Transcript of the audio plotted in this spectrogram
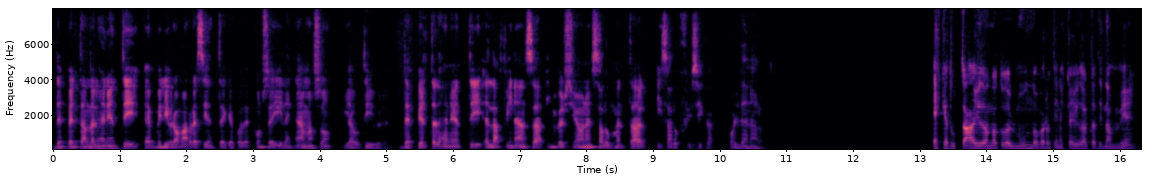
Despertando el genio en ti es mi libro más reciente que puedes conseguir en Amazon y Audible. Despierta el genio en ti en las finanzas, inversiones, salud mental y salud física. Ordénalo. Es que tú estás ayudando a todo el mundo, pero tienes que ayudarte a ti también.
